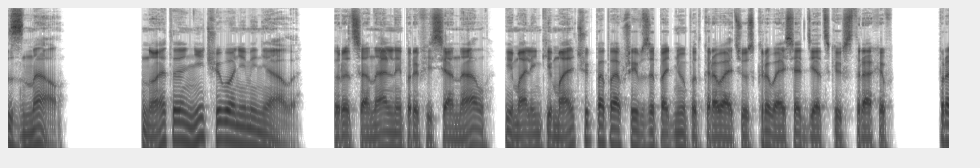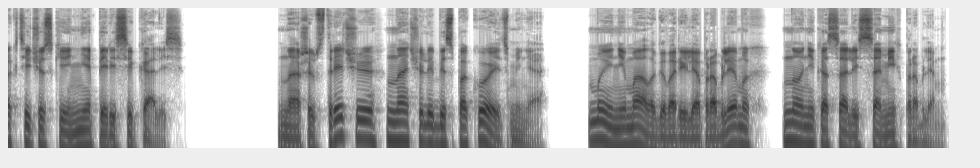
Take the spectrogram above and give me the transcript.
знал. Но это ничего не меняло. Рациональный профессионал и маленький мальчик, попавший в западню под кроватью, скрываясь от детских страхов, практически не пересекались. Наши встречи начали беспокоить меня. Мы немало говорили о проблемах, но не касались самих проблем.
